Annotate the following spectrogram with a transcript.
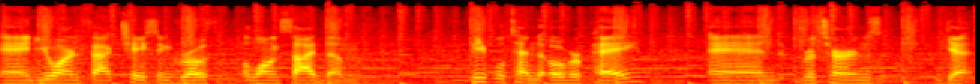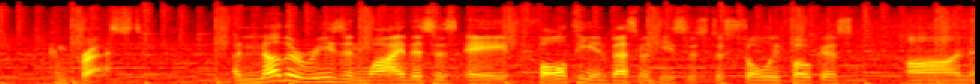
and you are in fact chasing growth alongside them, people tend to overpay and returns get compressed. Another reason why this is a faulty investment thesis to solely focus on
